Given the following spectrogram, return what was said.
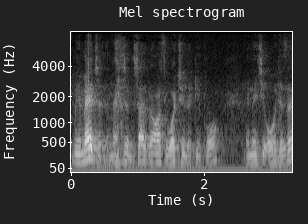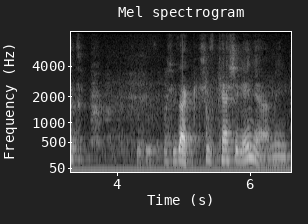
I mean, imagine, imagine the shadchan asks you what you're looking for, and then she orders it. She's like, she's cashing in here. I mean,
